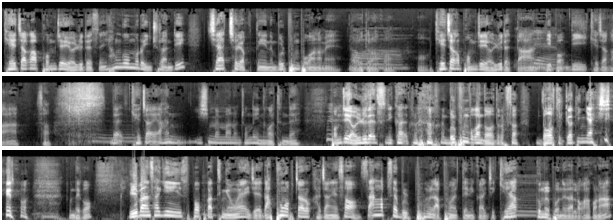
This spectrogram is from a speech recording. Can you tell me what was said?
계좌가 범죄에 연루됐으니 현금으로 인출한 뒤 지하철역 등에 있는 물품 보관함에 넣으더라고. 아. 어, 계좌가 범죄에 연루됐다. 네. 네, 범, 네 계좌가. 그래서 내 계좌에 한 20몇만 원 정도 있는 것 같은데 범죄에 연루됐으니까 물품 보관 넣어들어서 넣어둘 게 어딨냐 이씨. 이러면 그럼 되고. 일반 사기 수법 같은 경우에 이제 납품업자로 가장해서 쌍합세 물품을 납품할 때니까 이제 계약금을 보내달라고 하거나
